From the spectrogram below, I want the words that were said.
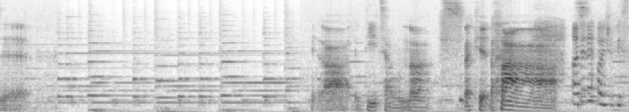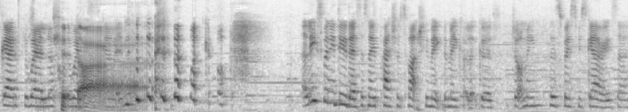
It. Yeah, ah, the detail on. Look at that. I don't know if I should be scared of the way I look or the way this is going. oh my god. At least when you do this, there's no pressure to actually make the makeup look good. Do you know what I mean? It's supposed to be scary, so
